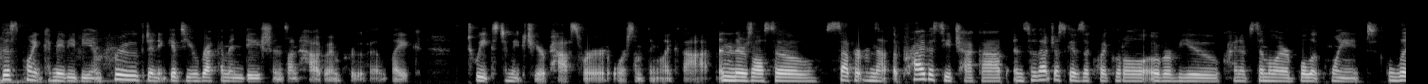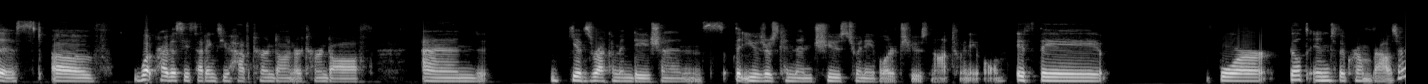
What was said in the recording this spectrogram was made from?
This point can maybe be improved. And it gives you recommendations on how to improve it, like tweaks to make to your password or something like that. And there's also separate from that the privacy checkup. And so that just gives a quick little overview, kind of similar bullet point list of what privacy settings you have turned on or turned off and gives recommendations that users can then choose to enable or choose not to enable. If they, for built into the Chrome browser,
